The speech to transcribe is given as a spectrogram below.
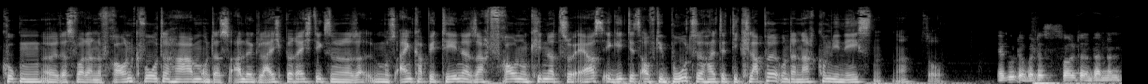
gucken, äh, dass wir da eine Frauenquote haben und dass alle gleichberechtigt sind, sondern da muss ein Kapitän, der sagt, Frauen und Kinder zuerst, ihr geht jetzt auf die Boote, haltet die Klappe und danach kommen die nächsten. Ne? So. Ja gut, aber das sollte dann,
